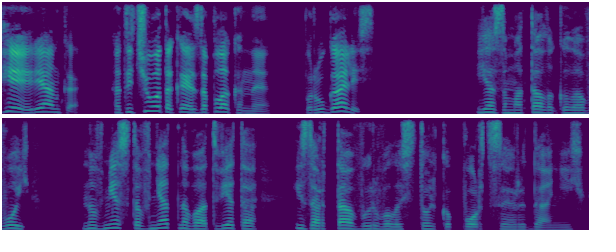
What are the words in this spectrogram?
«Эй, Рянка, а ты чего такая заплаканная? Поругались?» Я замотала головой, но вместо внятного ответа изо рта вырвалась только порция рыданий.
